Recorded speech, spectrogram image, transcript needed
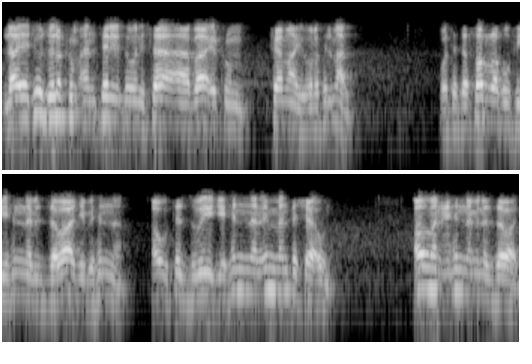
لا يجوز لكم أن ترثوا نساء آبائكم كما يورث المال. وتتصرفوا فيهن بالزواج بهن أو تزويجهن ممن تشاءون. أو منعهن من الزواج.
